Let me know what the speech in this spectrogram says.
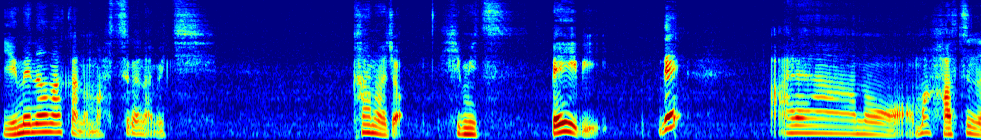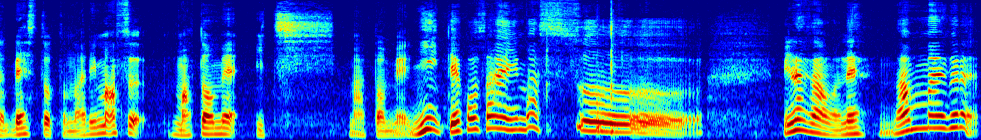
夢の中のまっすぐな道。彼女、秘密、ベイビー。で、あれは、あの、まあ、初のベストとなります。まとめ1、まとめ2でございます。皆さんはね、何枚ぐらい、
